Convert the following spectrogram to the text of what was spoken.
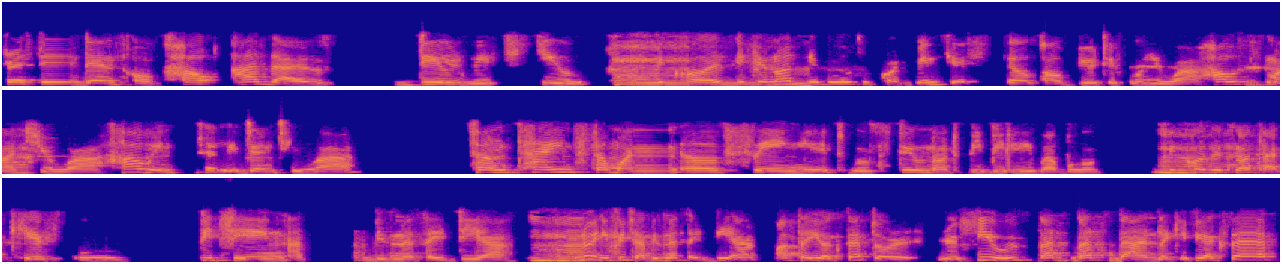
precedence of how others deal with you. Because if you're not able to convince yourself how beautiful you are, how smart you are, how intelligent you are, sometimes someone else saying it will still not be believable because it's not a case of pitching a business idea. You know, when you pitch a business idea, after you accept or refuse, that that's done. Like if you accept,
